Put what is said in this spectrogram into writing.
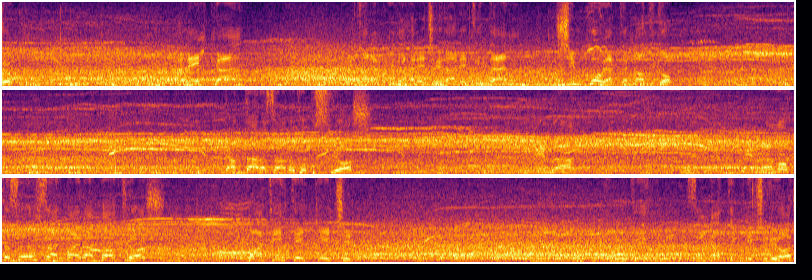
Selçuk. Anelka. Yatarak müdahale Celaletinden. Şimko ayakta kaldı top. Yattı ara sahada top istiyor. Emrah. Emrah'ın ortası offside bayrağı kalkıyor. Fatih tekke için. Fatih sakatlık geçiriyor.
